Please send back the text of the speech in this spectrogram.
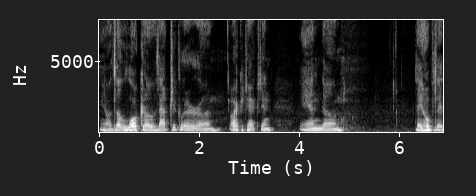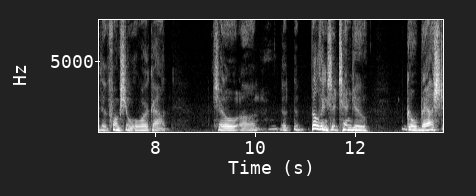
you know, the look of that particular um, architect. And, and um, they hope that the function will work out So um, the, the buildings that tend to go best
